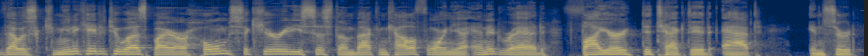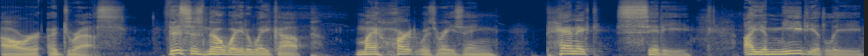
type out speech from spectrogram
that was communicated to us by our home security system back in California, and it read Fire detected at insert our address. This is no way to wake up. My heart was racing. Panic City. I immediately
